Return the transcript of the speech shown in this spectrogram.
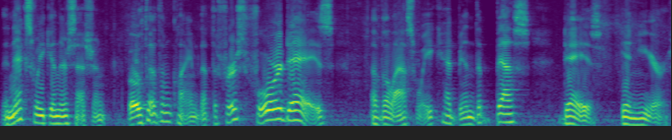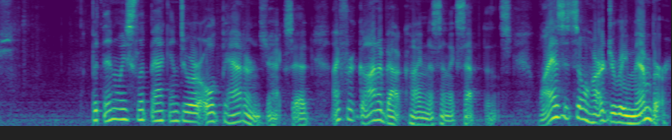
The next week in their session, both of them claimed that the first four days of the last week had been the best days in years. But then we slip back into our old patterns, Jack said. I forgot about kindness and acceptance. Why is it so hard to remember?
